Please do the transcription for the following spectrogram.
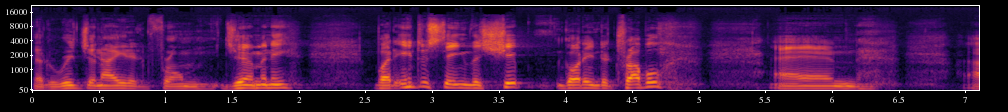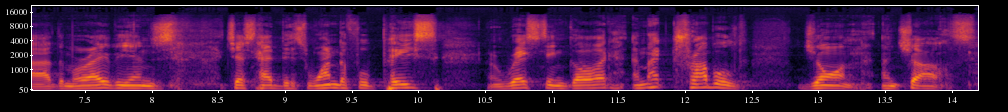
that originated from Germany. But interesting, the ship got into trouble, and uh, the Moravians just had this wonderful peace and rest in God, and that troubled John and Charles.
